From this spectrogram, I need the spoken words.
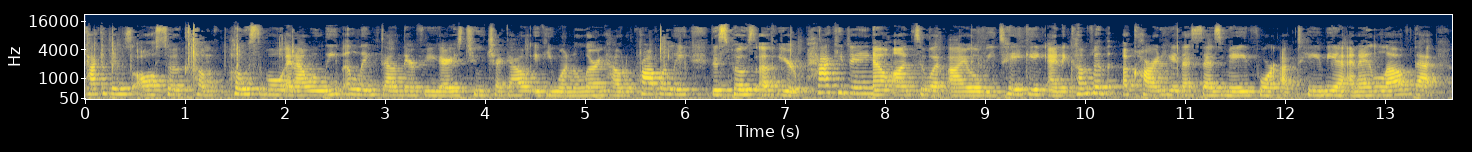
Packaging is also compostable, and I will leave a link down there for you guys to check out if you want to learn how to properly dispose of your packaging. Now onto what I will be taking, and it comes with a card here that says made for Octavia, and I love that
